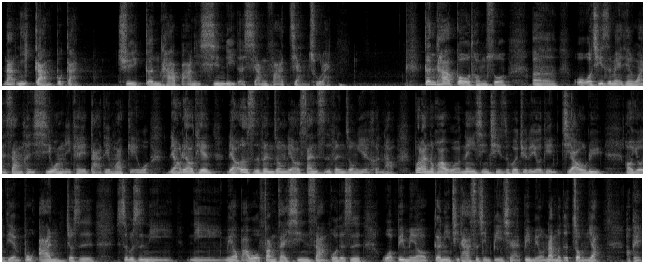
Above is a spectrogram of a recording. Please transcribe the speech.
那你敢不敢去跟他把你心里的想法讲出来？跟他沟通说，呃，我我其实每天晚上很希望你可以打电话给我聊聊天，聊二十分钟，聊三十分钟也很好。不然的话，我内心其实会觉得有点焦虑，哦，有点不安，就是是不是你你没有把我放在心上，或者是我并没有跟你其他事情比起来，并没有那么的重要。OK，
